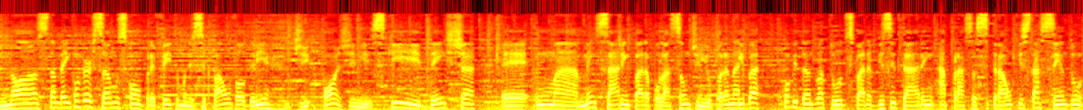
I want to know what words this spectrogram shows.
Nós também conversamos com o prefeito municipal, Valdemir Diógenes, que deixa é, uma mensagem para a população de Rio Paranaíba, convidando a todos para visitarem a Praça Central, que está sendo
